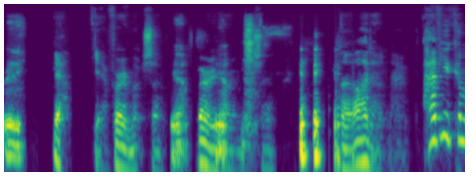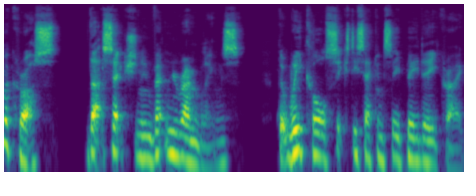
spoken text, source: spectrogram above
really. Yeah, yeah, very much so. Yeah, very yeah. very much so. No, I don't know. Have you come across that section in Veterinary Ramblings that we call sixty second CPD, Craig?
